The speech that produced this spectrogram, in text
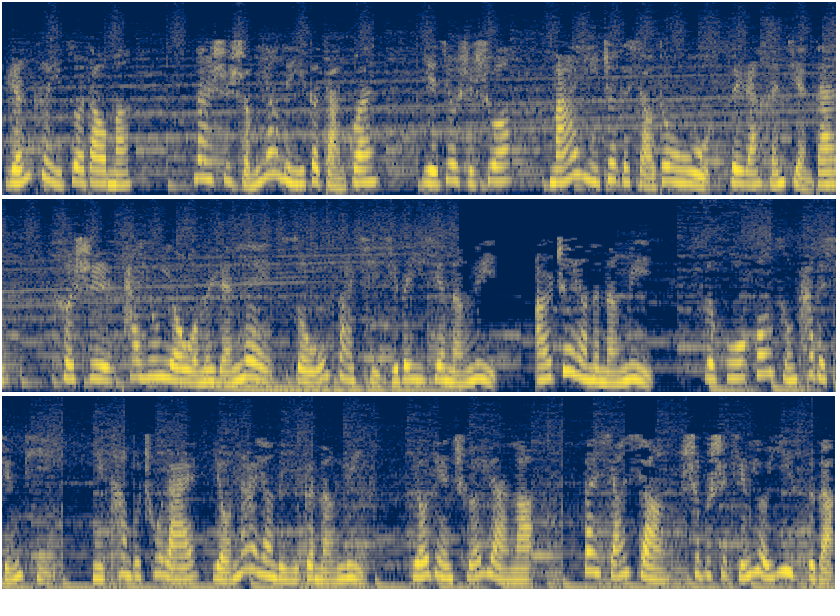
人可以做到吗？那是什么样的一个感官？也就是说，蚂蚁这个小动物虽然很简单，可是它拥有我们人类所无法企及的一些能力，而这样的能力似乎光从它的形体，你看不出来有那样的一个能力，有点扯远了。但想想是不是挺有意思的？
